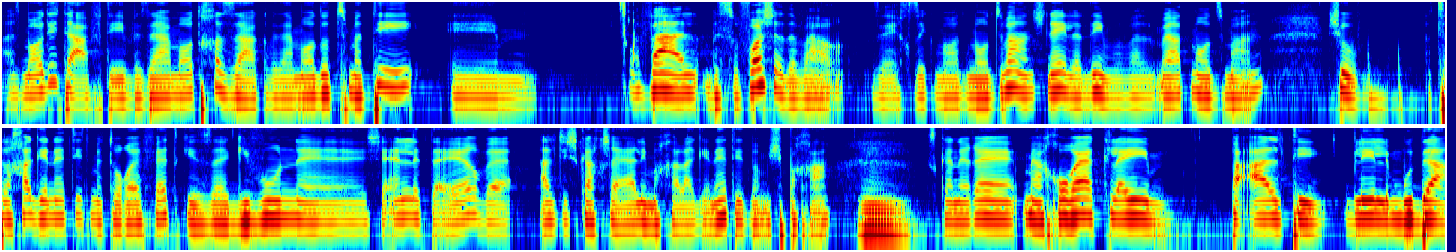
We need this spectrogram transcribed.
אז מאוד התאהבתי, וזה היה מאוד חזק, וזה היה מאוד עוצמתי. אבל בסופו של דבר, זה החזיק מאוד מאוד זמן, שני ילדים, אבל מעט מאוד זמן. שוב, הצלחה גנטית מטורפת, כי זה גיוון אה, שאין לתאר, ואל תשכח שהיה לי מחלה גנטית במשפחה. Mm. אז כנראה מאחורי הקלעים פעלתי בלי מודע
